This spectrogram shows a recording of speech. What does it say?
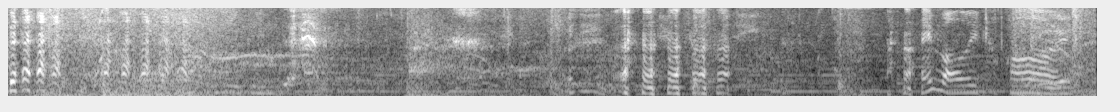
Hi Molly. Hi.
